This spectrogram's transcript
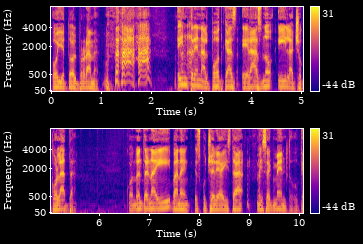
oye todo el programa. Entren al podcast Erasno y la Chocolata. Cuando entren ahí van a escuchar y ahí está mi segmento, ¿ok?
